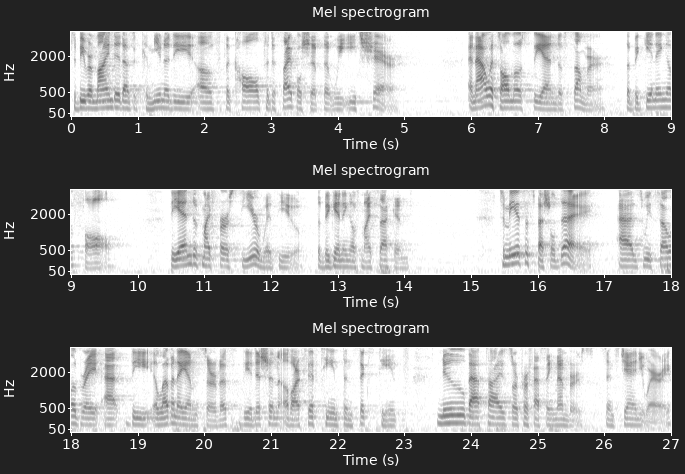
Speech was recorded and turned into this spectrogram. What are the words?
to be reminded as a community of the call to discipleship that we each share. And now it's almost the end of summer, the beginning of fall, the end of my first year with you, the beginning of my second. To me, it's a special day as we celebrate at the 11 a.m. service the addition of our 15th and 16th new baptized or professing members since January.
